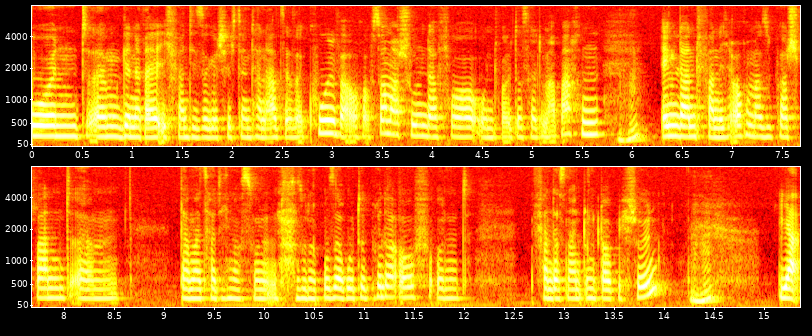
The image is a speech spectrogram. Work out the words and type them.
Und ähm, generell, ich fand diese Geschichte Internat sehr, sehr cool, war auch auf Sommerschulen davor und wollte das halt immer machen. Mhm. England fand ich auch immer super spannend. Ähm, damals hatte ich noch so, ein, so eine rosarote Brille auf und fand das Land unglaublich schön. Mhm. Ja,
